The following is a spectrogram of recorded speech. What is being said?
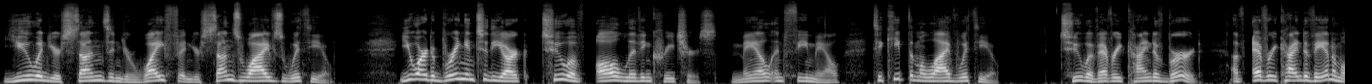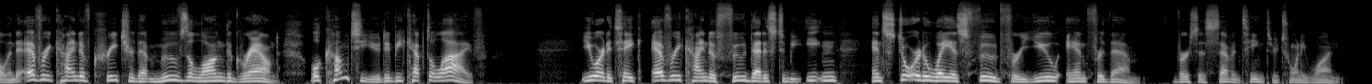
you and your sons and your wife and your sons' wives with you. You are to bring into the ark two of all living creatures, male and female, to keep them alive with you. Two of every kind of bird, of every kind of animal, and every kind of creature that moves along the ground will come to you to be kept alive. You are to take every kind of food that is to be eaten and store it away as food for you and for them. Verses 17 through 21.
